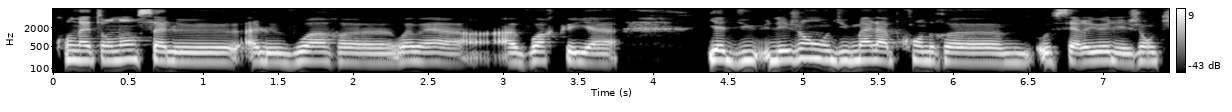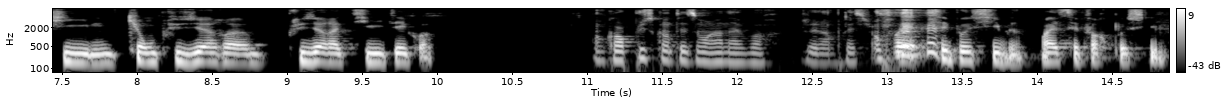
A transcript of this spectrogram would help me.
qu'on a tendance à le, à le voir, ouais, ouais, à voir qu'il y a, il y a du, les gens ont du mal à prendre euh, au sérieux les gens qui, qui ont plusieurs, euh, plusieurs activités, quoi. Encore plus quand elles ont rien à voir, j'ai l'impression. c'est possible. Ouais, c'est fort possible.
